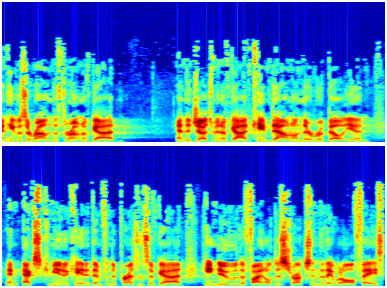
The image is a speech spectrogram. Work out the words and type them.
and he was around the throne of God, and the judgment of God came down on their rebellion and excommunicated them from the presence of God, he knew the final destruction that they would all face.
